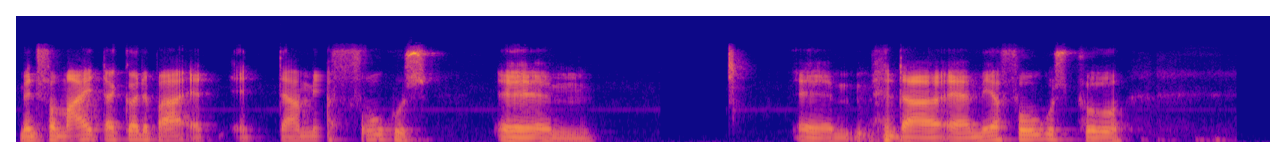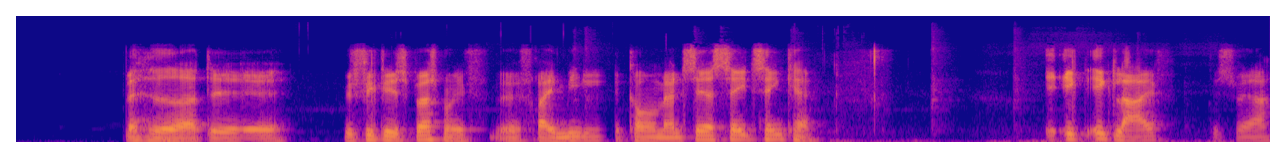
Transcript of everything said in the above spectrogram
men for mig, der gør det bare, at, at der er mere fokus, øhm, øhm, der er mere fokus på, hvad hedder det, vi fik lidt spørgsmål øh, fra Emil, kommer man til at se Tinka? Ik- ikke live, desværre,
